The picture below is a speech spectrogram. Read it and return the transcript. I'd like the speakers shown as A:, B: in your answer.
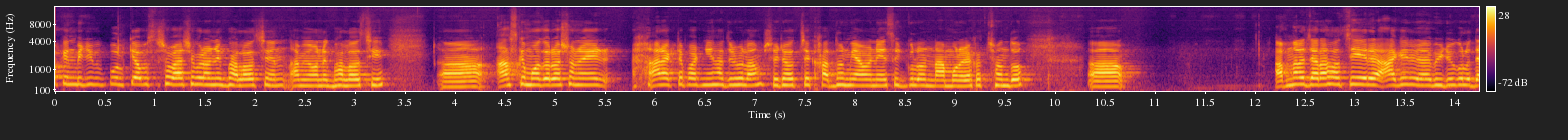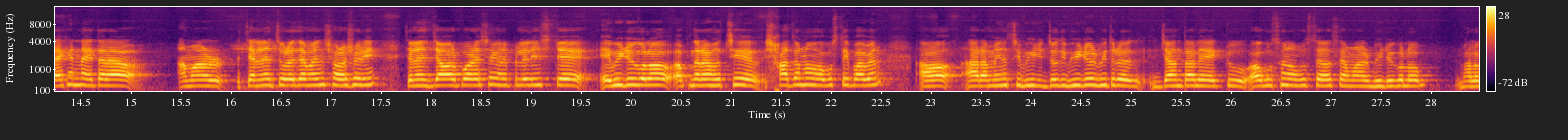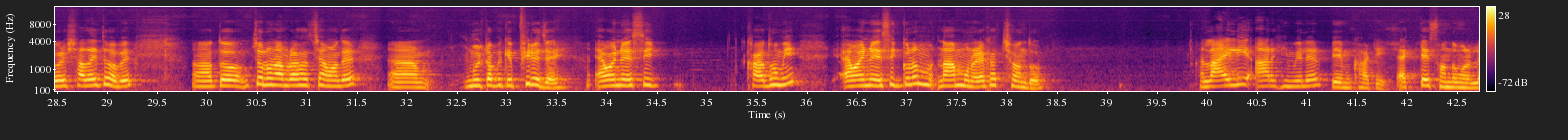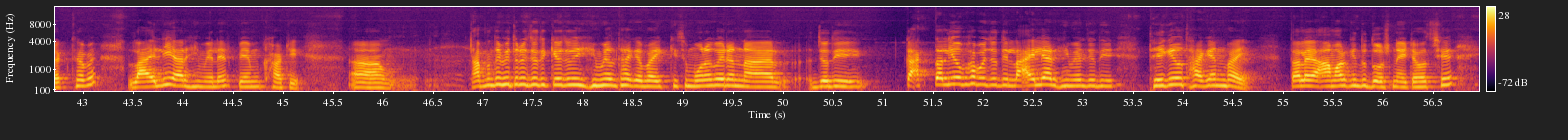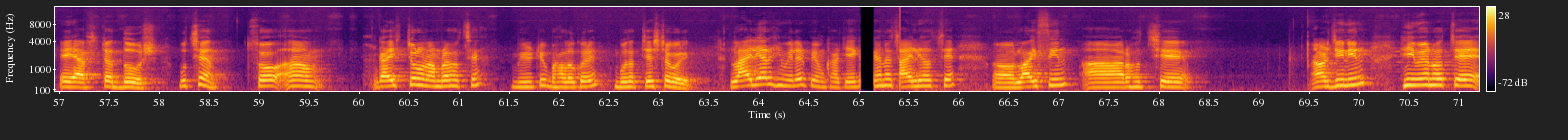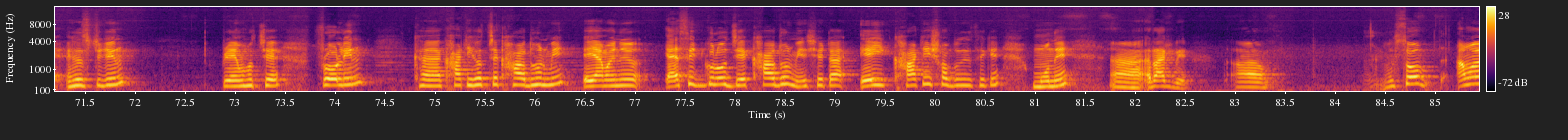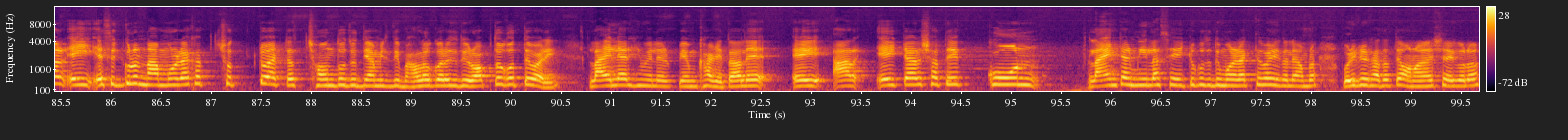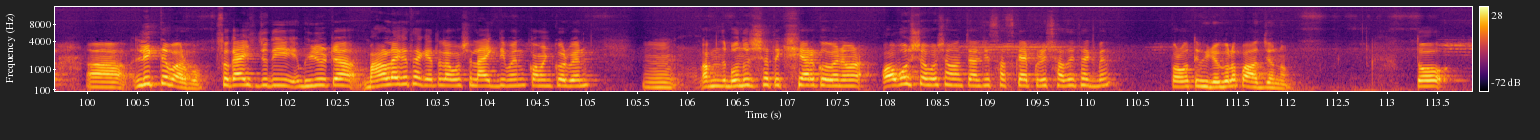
A: রকেন BJP পুল কি অবস্থা? সবাই আশা করি অনেক ভালো আছেন। আমি অনেক ভালো আছি। আজকে মজার রসনের আর একটা পার্ট নিয়ে হাজির হলাম। সেটা হচ্ছে খাদ্যধর্মী অ্যামাইনো অ্যাসিডগুলোর নাম মনে রাখার ছন্দ। আপনারা যারা হচ্ছে এর আগের ভিডিওগুলো দেখেন নাই, তারা আমার চ্যানেলে চলে যাবেন সরাসরি। চ্যানেলে যাওয়ার পরে সেখানে প্লে লিস্টে এই ভিডিওগুলো আপনারা হচ্ছে সাজানো অবস্থায় পাবেন। আর আমি হচ্ছে যদি ভিডিওর ভিতরে যান, তাহলে একটু অগোছানো অবস্থায় আছে। আমার ভিডিওগুলো ভালো করে সাজাইতে হবে। তো চলুন আমরা হচ্ছে আমাদের মূল টপিকে ফিরে যাই। অ্যামাইনো অ্যাসিড খাদ্যমি অ্যামাইনো অ্যাসিডগুলোর নাম মনে রাখার ছন্দ। লাইলি আর হিমেলের প্রেম খাঁটি, একটাই ছন্দ মনে রাখতে হবে। লাইলি আর হিমেলের প্রেম খাঁটি। আপনাদের ভিতরে যদি কেউ যদি হিমেল থাকে ভাই, কিছু মনে করেন না, আর যদি কাকতালীয়ভাবে যদি লাইলি আর হিমেল যদি থেকেও থাকেন ভাই, তাহলে আমার কিন্তু দোষ নেই এটা হচ্ছে এই অ্যাপসটার দোষ। বুঝছেন? সো গাইজ চলুন আমরা হচ্ছে ভিডিওটি ভালো করে বোঝার চেষ্টা করি। লাইলি আর হিমেলের প্রেম খাঁটি। এখানে হচ্ছে লাইলি হচ্ছে লাইসিন আর হচ্ছে আর্জিনিন। হিমেল হচ্ছে হিস্টিডিন প্রেম হচ্ছে ফ্রোলিন। খাঁটি হচ্ছে ক্ষারধর্মী। এই অ্যামাইনো অ্যাসিডগুলো যে ক্ষারধর্মী, সেটা এই খাঁটি শব্দটি থেকে মনে রাখবে। সো আমার এই অ্যাসিডগুলোর নাম মনে রাখার ছোট্ট একটা ছন্দ যদি আমি যদি ভালো করে যদি রপ্ত করতে পারি লাইলার হিমেলের প্রেম খাটে, তাহলে এই আর এইটার সাথে কোন লাইনটার মিল আছে এইটুকু যদি মনে রাখতে পারি, তাহলে আমরা পরীক্ষার খাতাতে অনায়াসে এগুলো লিখতে পারব। সো গাইস যদি ভিডিওটা ভালো লেগে থাকে, তাহলে অবশ্যই লাইক দিবেন কমেন্ট করবেন আপনাদের বন্ধুদের সাথে শেয়ার করবেন, এবং অবশ্যই অবশ্যই আমার চ্যানেলটি সাবস্ক্রাইব করে সাথেই থাকবেন পরবর্তী ভিডিওগুলো পাওয়ার জন্য। তো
